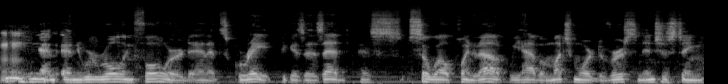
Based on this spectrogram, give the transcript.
Mhm. and and we're rolling forward and it's great because as ed has so well pointed out we have a much more diverse and interesting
